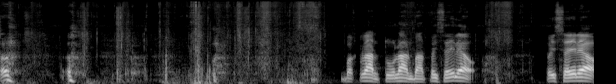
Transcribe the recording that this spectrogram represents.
บัก ล้านตัวล้านบาทไปใส่แล้ว ไปใส่แล้ว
